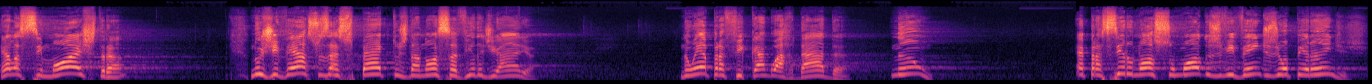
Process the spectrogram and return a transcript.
ela se mostra nos diversos aspectos da nossa vida diária. Não é para ficar guardada, não. É para ser o nosso modus vivendi e operandes.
